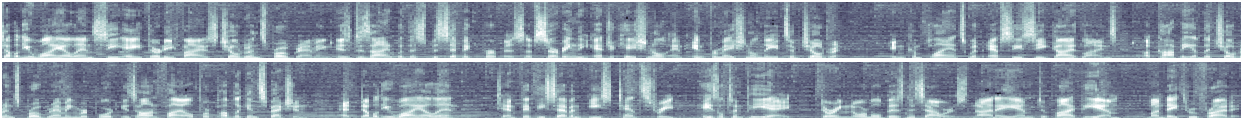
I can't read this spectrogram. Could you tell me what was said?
WYLN CA35's children's programming is designed with the specific purpose of serving the educational and informational needs of children. In compliance with FCC guidelines, a copy of the Children's Programming Report is on file for public inspection at WYLN, 1057 East 10th Street, Hazleton, PA, during normal business hours, 9 a.m. to 5 p.m., Monday through Friday.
